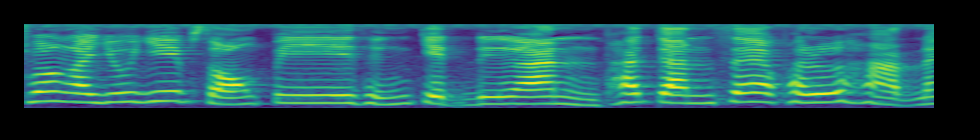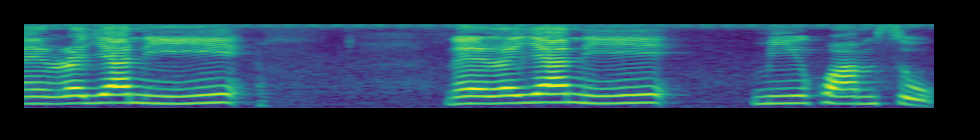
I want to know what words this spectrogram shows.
ช่วงอายุ 22 ปีถึง 7 เดือน พระจันทร์แทรกพฤหัสในระยะนี้ ในระยะนี้มีความสุข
